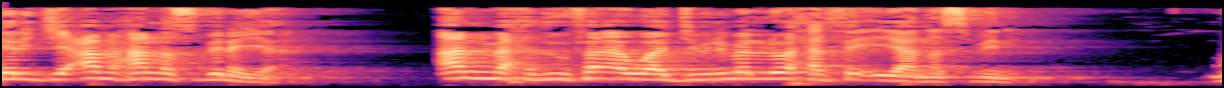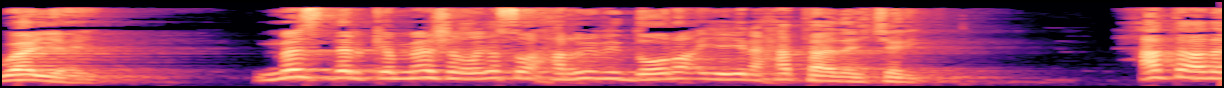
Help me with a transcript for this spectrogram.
Yarjica maxaa nasbinaya? An maxduufa ah waajibnimo loo xadfay ayaa nasbini. Waa yahay. Masderka meesha laga soo xariri doono ayayna xataada jari. Xataada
